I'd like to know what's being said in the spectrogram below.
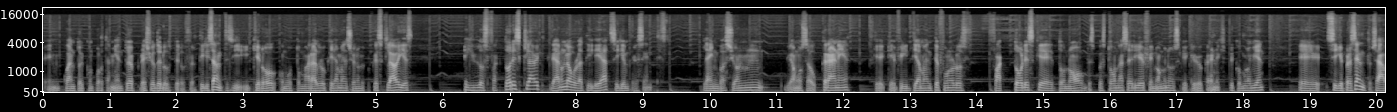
en cuanto al comportamiento de precios de los, de los fertilizantes. Y, quiero como tomar algo que ella mencionó, que es clave, y es los factores clave que crearon la volatilidad siguen presentes. La invasión, digamos, a Ucrania, que, definitivamente fue uno de los factores que detonó después toda una serie de fenómenos que creo que Karen explicó muy bien, eh, sigue presente. O sea,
